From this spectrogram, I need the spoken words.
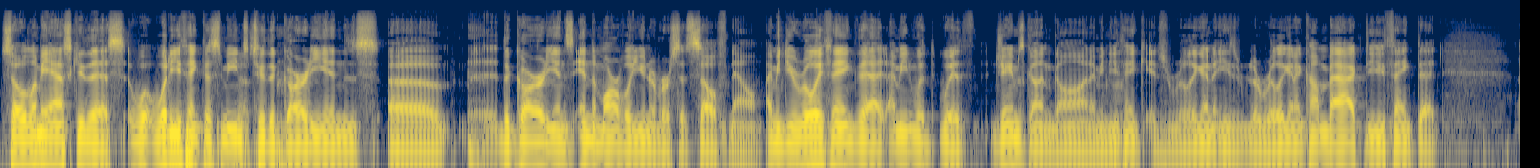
So let me ask you this: what, what do you think this means to the Guardians? Uh, the Guardians in the Marvel universe itself now. I mean, do you really think that? I mean, with with James Gunn gone, I mean, do you think it's really gonna? He's they're really gonna come back? Do you think that?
